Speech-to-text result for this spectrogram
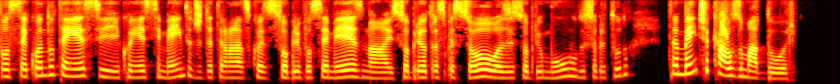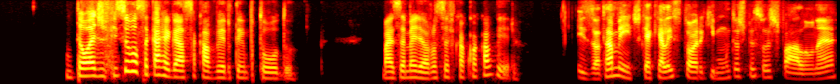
Você, quando tem esse conhecimento de determinadas coisas sobre você mesma e sobre outras pessoas e sobre o mundo e sobre tudo, também te causa uma dor. Então é difícil você carregar essa caveira o tempo todo. Mas é melhor você ficar com a caveira. Exatamente, que é aquela história que muitas pessoas falam, né?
